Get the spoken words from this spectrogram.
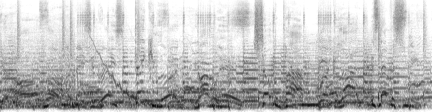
you're all wrong. Amazing grace, thank you, Lord. Bobblehead, shoulder pop, work a lot, it's never sweet.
